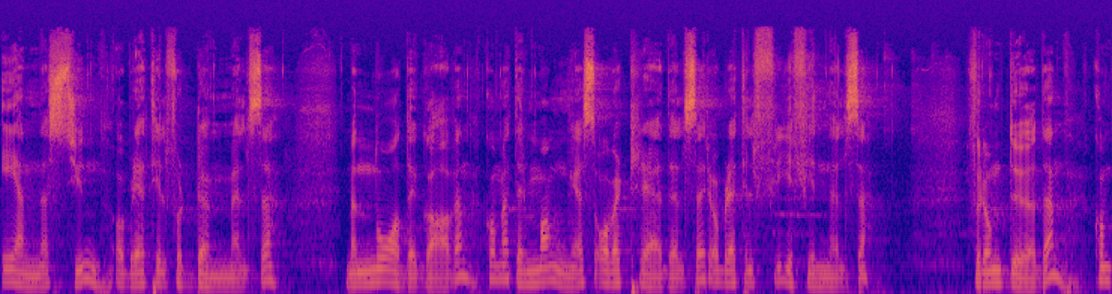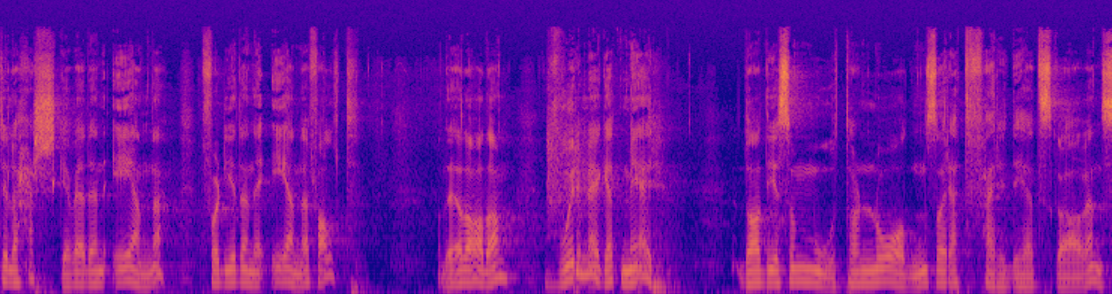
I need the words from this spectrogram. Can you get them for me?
ene synd og ble til fordømmelse. Men nådegaven kom etter manges overtredelser og ble til frifinnelse. For om døden kom til å herske ved den ene fordi denne ene falt, og det er da Adam, hvor meget mer da de som mottar nådens og rettferdighetsgavens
